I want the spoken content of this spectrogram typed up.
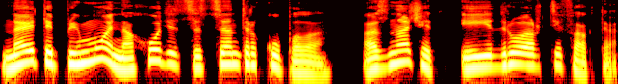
На этой прямой находится центр купола, а значит и ядро артефакта.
